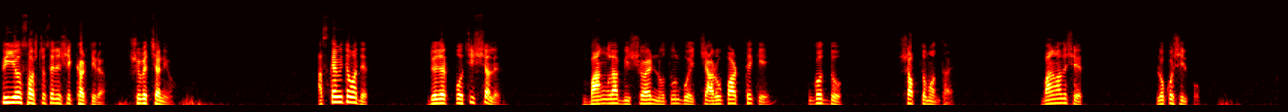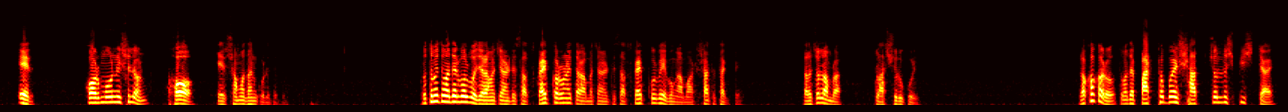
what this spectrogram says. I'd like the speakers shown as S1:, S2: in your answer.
S1: প্রিয় ষষ্ঠ শ্রেণির শিক্ষার্থীরা, শুভেচ্ছা নিও। আজকে আমি তোমাদের দু হাজার পঁচিশ সালের বাংলা বিষয়ের নতুন বই চারুপাঠ থেকে গদ্য সপ্তম অধ্যায়, বাংলাদেশের লোকশিল্প, এর কর্ম অনুশীলন খ এর সমাধান করে দেব। প্রথমে তোমাদের বলব, যারা আমার চ্যানেলটি সাবস্ক্রাইব করো না তারা আমার চ্যানেলটি সাবস্ক্রাইব করবে এবং আমার সাথে থাকবে। তাহলে চলো আমরা ক্লাস শুরু করি। লক্ষ্য করো, তোমাদের পাঠ্য বইয়ের সাতচল্লিশ পৃষ্ঠায়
